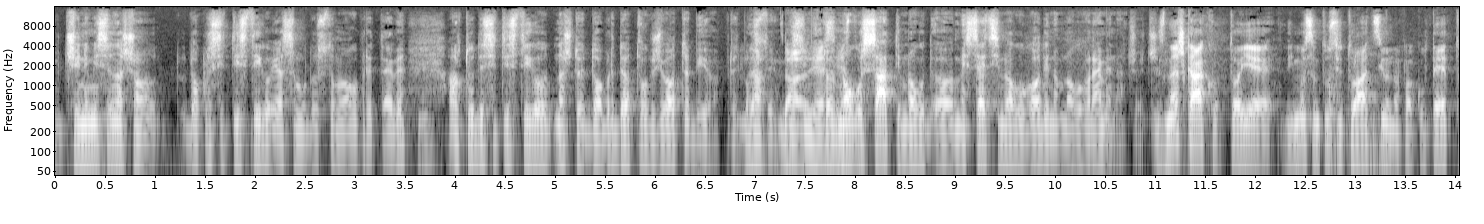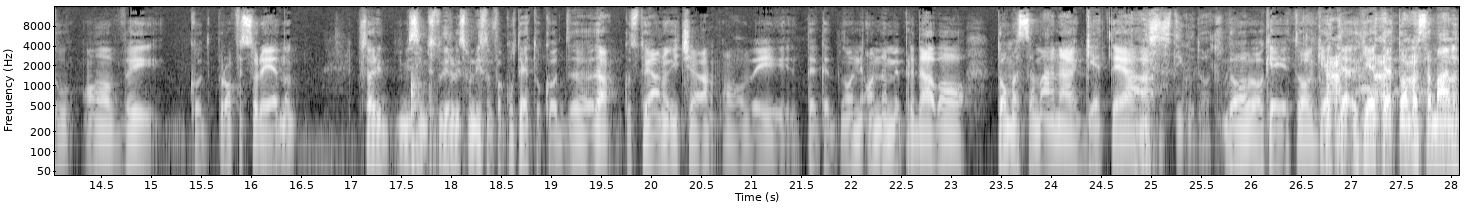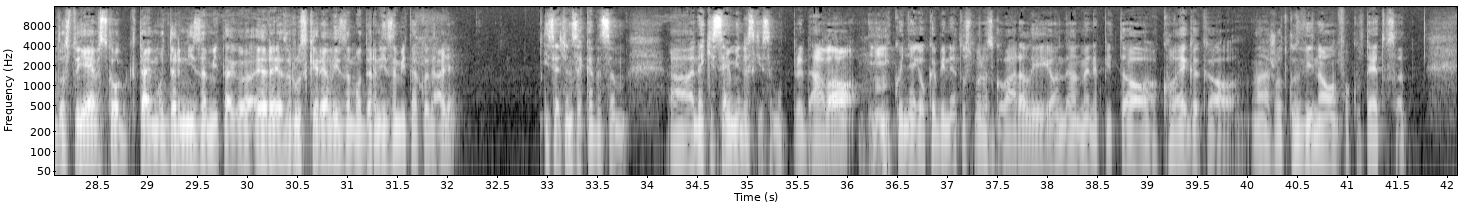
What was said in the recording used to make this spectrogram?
čini mi se, znaš, ono, dokle si ti stigao, ja sam odustao mnogo pre tebe, ali tu gde si ti stigao, znaš, to je dobar deo tvog života bio, pretpostavljam. Da, da, Mislim, jeste, to je jeste. mnogo sati, mnogo, uh, meseci, mnogo godina, mnogo vremena, čoveče. Znaš kako, to je, imao sam tu situaciju na fakultetu, ovaj, kod profesora jednog, u stvari, mislim, studirali smo na istom fakultetu kod, eh, da, kod Stojanovića, ovaj, kad on, on nam je predavao Tomasa Mana, GTA, Nisam stigao do otle. do, ok, to, GTA, GTA Tomasa Mana, Dostojevskog, taj modernizam i tako, re, ruski realizam, modernizam i tako dalje. I sećam se kada sam, a, neki seminarski sam mu predavao i kod njega u kabinetu smo razgovarali i onda je on mene pitao, kolega kao, znaš, otkud vi na ovom fakultetu sad?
